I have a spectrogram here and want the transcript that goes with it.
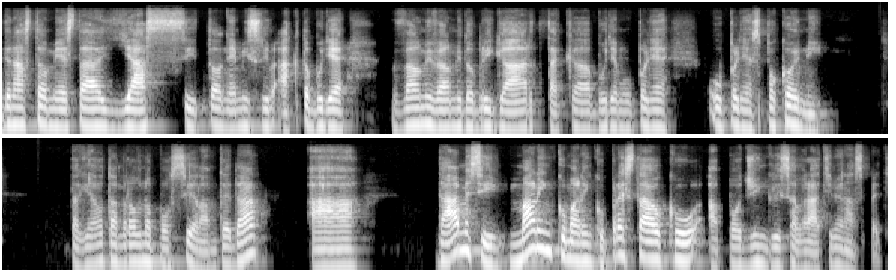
11. miesta. Ja si to nemyslím, ak to bude veľmi, veľmi dobrý guard, tak budem úplne, úplne spokojný. Tak ja ho tam rovno posielam teda a dáme si malinkú, malinkú prestávku a po džingli sa vrátime naspäť.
